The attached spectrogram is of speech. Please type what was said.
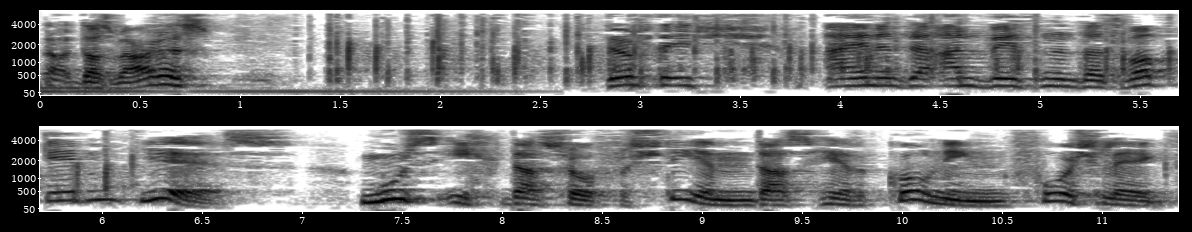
ja, das war es. Dürfte ich einen der Anwesenden das Wort geben? Yes. Muss ich das so verstehen, dass Herr Koning vorschlägt,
